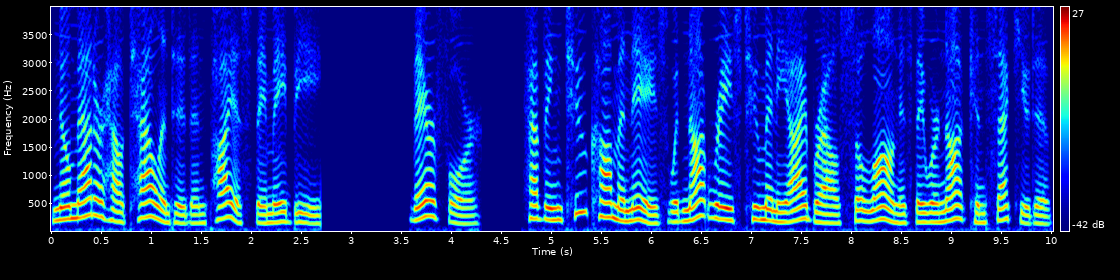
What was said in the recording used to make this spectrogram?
no matter how talented and pious they may be. Therefore, having two Khameneis would not raise too many eyebrows so long as they were not consecutive.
